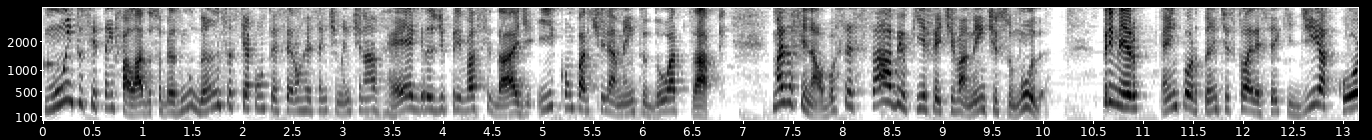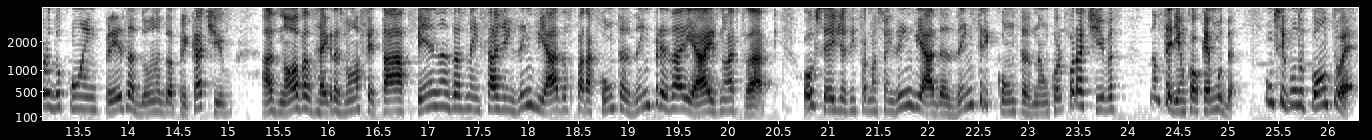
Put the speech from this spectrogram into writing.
Muito se tem falado sobre as mudanças que aconteceram recentemente nas regras de privacidade e compartilhamento do WhatsApp. Mas afinal, você sabe o que efetivamente isso muda? Primeiro, é importante esclarecer que, de acordo com a empresa dona do aplicativo, as novas regras vão afetar apenas as mensagens enviadas para contas empresariais no WhatsApp, ou seja, as informações enviadas entre contas não corporativas não teriam qualquer mudança. Um segundo ponto é:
